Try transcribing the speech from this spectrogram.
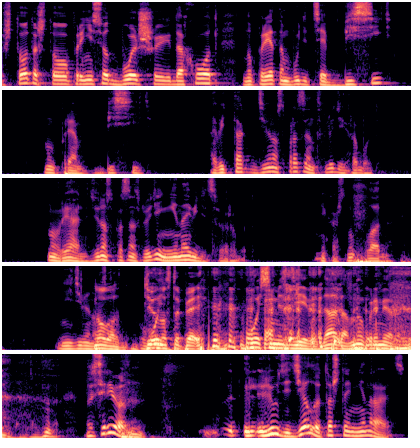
что-то, что принесет больший доход, но при этом будет тебя бесить, ну, прям бесить. А ведь так 90% людей работают. Ну, реально, 90% людей ненавидят свою работу. Мне кажется, ну, ладно, не 90. Ну, ладно, 95. 89, да, там, ну, примерно. Ну, серьезно. Люди делают то, что им не нравится.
